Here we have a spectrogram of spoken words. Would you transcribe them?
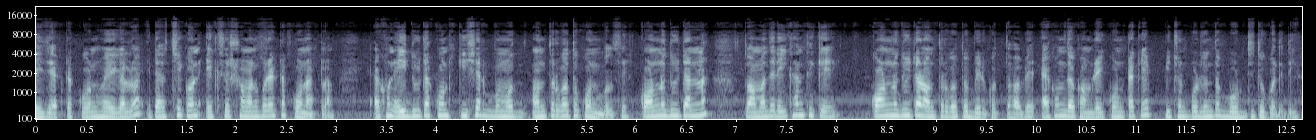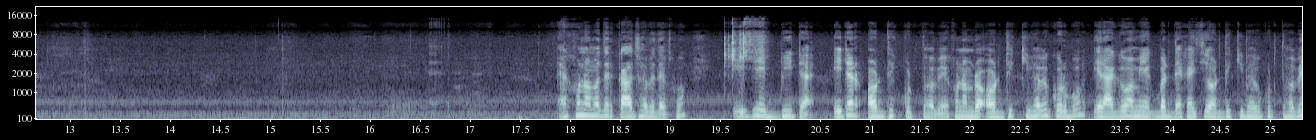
এই যে একটা কোণ হয়ে গেল, এটা হচ্ছে কোণ এক্সের সমান করে একটা কোণ আঁকলাম। এখন এই দুইটা কোণ কিসের অন্তর্গত কোণ বলছে? কর্ণ দুইটার না? তো আমাদের এইখান থেকে কর্ণ দুইটার অন্তর্গত বের করতে হবে। এখন দেখো আমরা এই কোণটাকে পিছন পর্যন্ত বর্ধিত করে দিই। এখন আমাদের কাজ হবে দেখো, এই যে বিটা এটার অর্ধেক করতে হবে। এখন আমরা অর্ধেক কীভাবে করব? এর আগেও আমি একবার দেখাইছি অর্ধেক কীভাবে করতে হবে।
